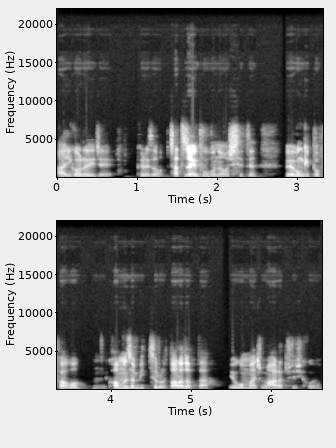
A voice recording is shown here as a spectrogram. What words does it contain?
아 이거를 이제 그래서 차트적인 부분은 어쨌든 외봉 기법하고 음, 검은선 밑으로 떨어졌다. 이것만 좀 알아주시고요.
